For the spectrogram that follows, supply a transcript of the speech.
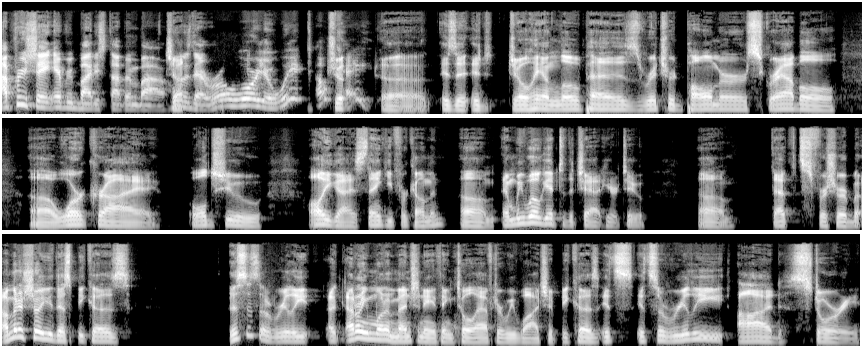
I appreciate everybody stopping by. Jo- Who is that? Royal Warrior Wick? Okay. Jo- uh, is it it's Johan Lopez, Richard Palmer, Scrabble, uh, Warcry, Old Shoe, all you guys, thank you for coming. Um, and we will get to the chat here too. Um, that's for sure. But I'm going to show you this because this is a really I don't even want to mention anything till after we watch it because it's it's a really odd story.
